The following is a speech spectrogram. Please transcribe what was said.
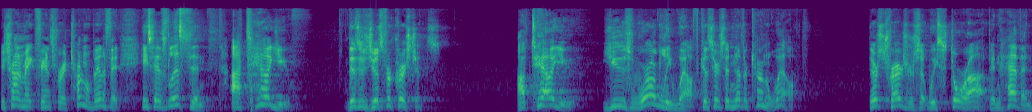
You're trying to make friends for eternal benefit. He says, Listen, I tell you, this is just for Christians. I'll tell you, use worldly wealth because there's another kind of wealth. There's treasures that we store up in heaven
